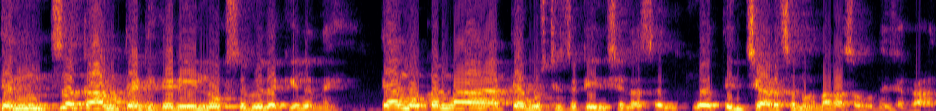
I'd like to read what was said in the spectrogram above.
त्यांचं काम त्या ठिकाणी लोकसभेला केलं नाही. त्या लोकांना त्या गोष्टीचं टेन्शन असेल किंवा त्यांची अडचण होणार असेल उद्याच्या काळात.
